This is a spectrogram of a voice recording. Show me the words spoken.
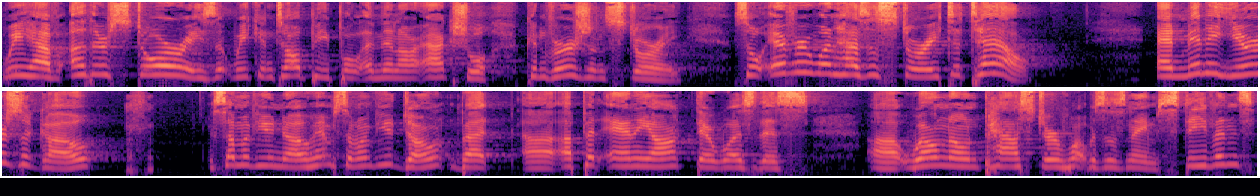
We have other stories that we can tell people and then our actual conversion story. So everyone has a story to tell. And many years ago, some of you know him, some of you don't, but uh, up at Antioch, there was this uh, well known pastor. What was his name? Stevens?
